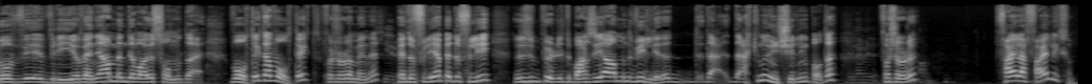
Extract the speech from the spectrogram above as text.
og vri og vende. Ja, men det var jo sånn det er. Voldtekt er voldtekt. Forstår du hva jeg mener? Pedofili er pedofili. Hvis du puler til barn og sier ja, men vilje det, det, er, det er ikke noe unnskyldning på det. Forstår du? Feil er feil, liksom.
